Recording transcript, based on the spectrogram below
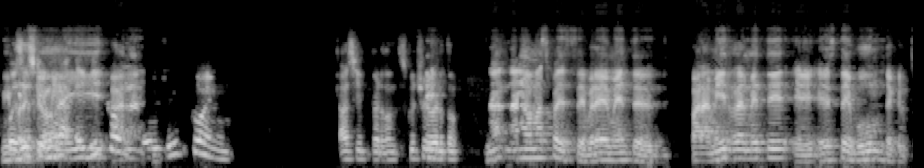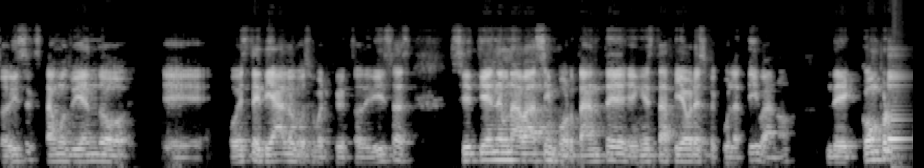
Mi Pues es que mira, ahí, el Bitcoin, Alan, el Bitcoin. Ah, sí, perdón, te escucho, Sí. Alberto. na- nada más pues, este, brevemente, para mí realmente eh, este boom de criptodivisas que estamos viendo, eh, o este diálogo sobre criptodivisas, sí tiene una base importante en esta fiebre especulativa, ¿no? De compro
